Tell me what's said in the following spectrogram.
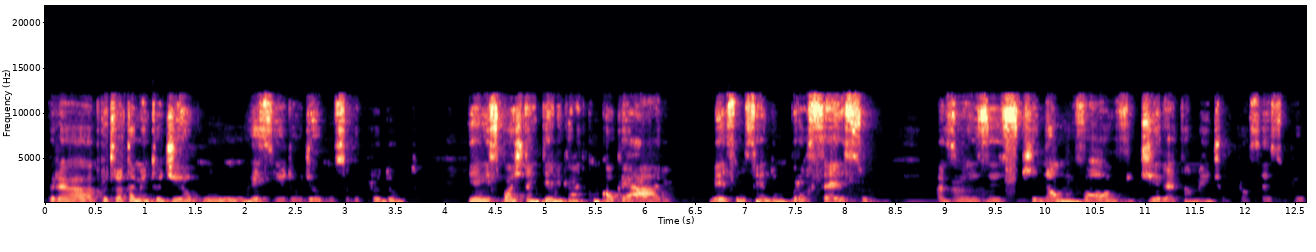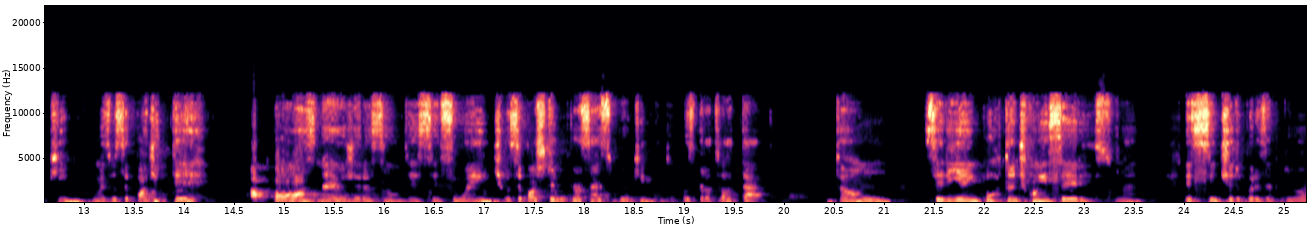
para o tratamento de algum resíduo, de algum subproduto. E isso pode estar interligado com qualquer área, mesmo sendo um processo, às vezes, que não envolve diretamente um processo bioquímico, mas você pode ter, após né, a geração desse efluente, você pode ter um processo bioquímico depois para tratar. Então, seria importante conhecer isso, né? Nesse sentido, por exemplo, do,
